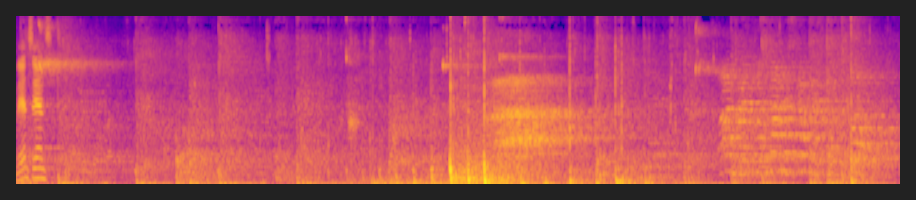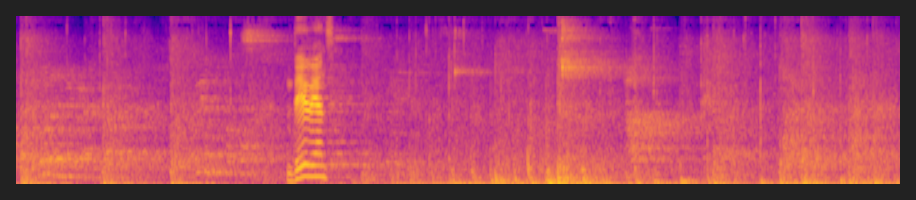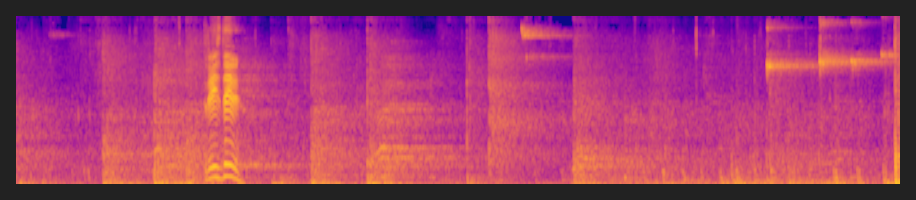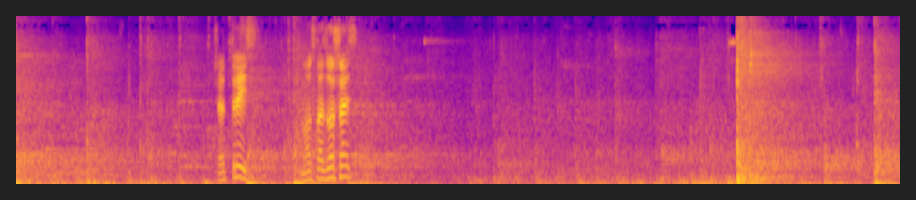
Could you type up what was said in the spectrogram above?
Viens, viens. Divi, viens. Trīs, divi. Četri, trīs. Noslēdzošais.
